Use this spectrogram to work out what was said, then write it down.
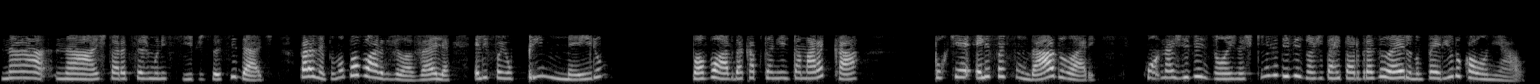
na, na história de seus municípios, de suas cidades. Por exemplo, no povoado de Vila Velha, ele foi o primeiro povoado da capitania de Itamaracá, porque ele foi fundado, Lari, nas divisões, nas 15 divisões do território brasileiro, no período colonial.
